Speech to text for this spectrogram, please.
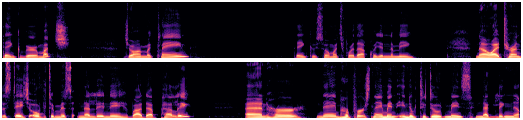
Thank you very much. John McLean, thank you so much for that, Kuya Naming. Now I turn the stage over to Miss Nalini Vadapalli, and her name, her first name in Inuktitut means Naglingnik.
